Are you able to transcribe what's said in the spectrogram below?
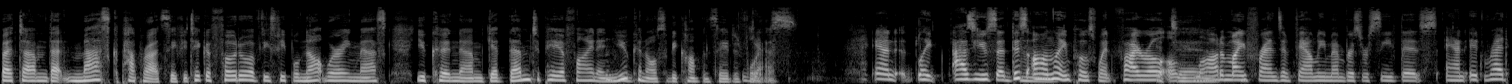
but uh, um, that mask paparazzi. If you take a photo of these people not wearing masks, you can um, get them to pay a fine and mm-hmm. you can also be compensated for yes. this. And like as you said, this mm. online post went viral. A lot of my friends and family members received this, and it read,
